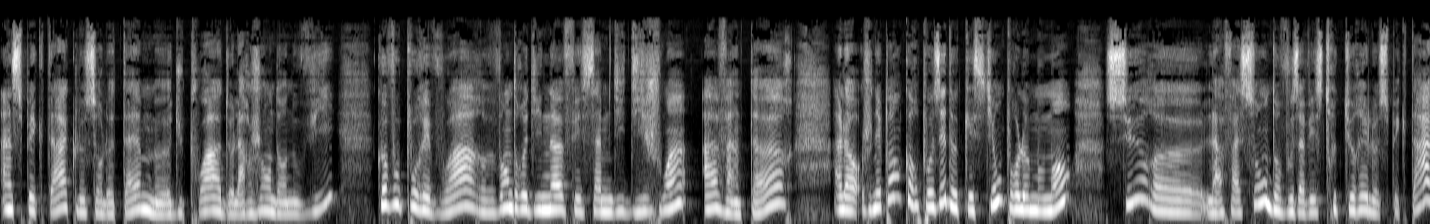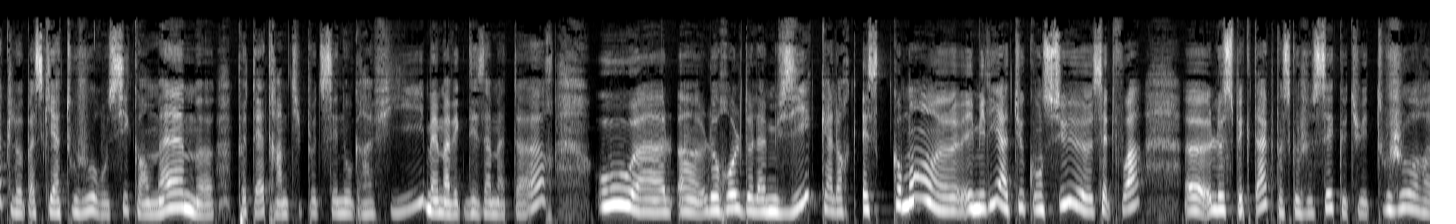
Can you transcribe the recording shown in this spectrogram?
un spectacle sur le thème euh, du poids de l'argent dans nos vies que vous pourrez voir vendredi 9 et samedi 10 juin à 20h. Alors, je n'ai pas encore posé de questions pour le moment sur euh, la façon dont vous avez structuré le spectacle parce qu'il y a toujours aussi quand même euh, peut-être un petit peu de scénographie, même avec des amateurs ou le rôle de la musique. Alors, est-ce comment Émilie as-tu conçu cette fois le spectacle? Parce que je sais que tu es toujours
